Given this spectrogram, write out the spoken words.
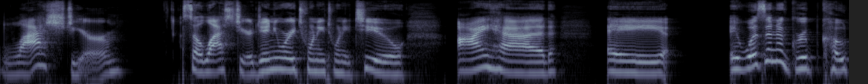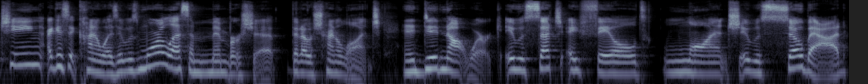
last year. So last year, January 2022, I had a it wasn't a group coaching. I guess it kind of was. It was more or less a membership that I was trying to launch, and it did not work. It was such a failed launch. It was so bad.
